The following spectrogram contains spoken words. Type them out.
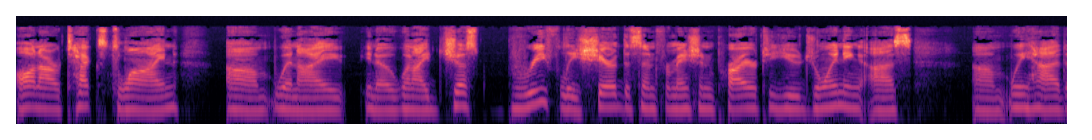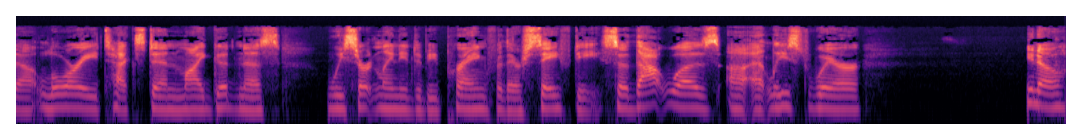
on our text line um, when I, you know, when I just briefly shared this information prior to you joining us. Um, we had uh, Lori text in, "My goodness, we certainly need to be praying for their safety. So that was uh, at least where you know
